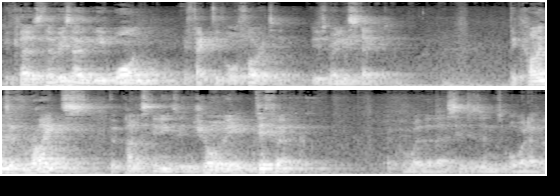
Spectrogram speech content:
because there is only one effective authority, the Israeli state. The kinds of rights that Palestinians enjoy differ, whether they're citizens or whatever.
